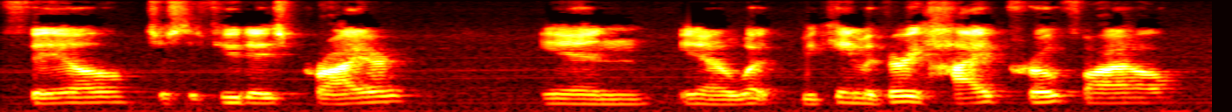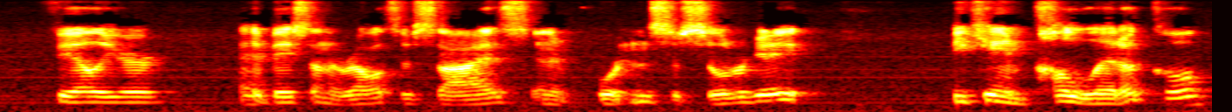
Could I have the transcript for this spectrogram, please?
fail just a few days prior in, you know, what became a very high profile failure and based on the relative size and importance of Silvergate became political.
